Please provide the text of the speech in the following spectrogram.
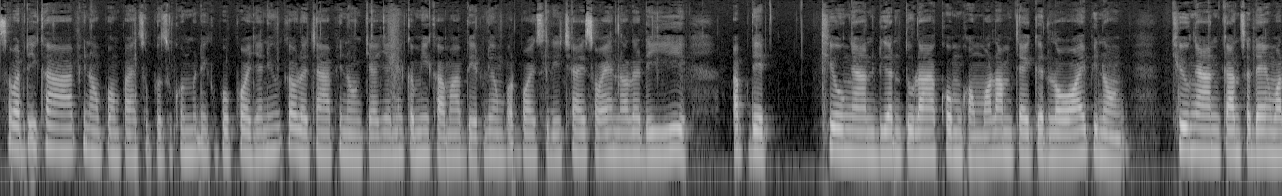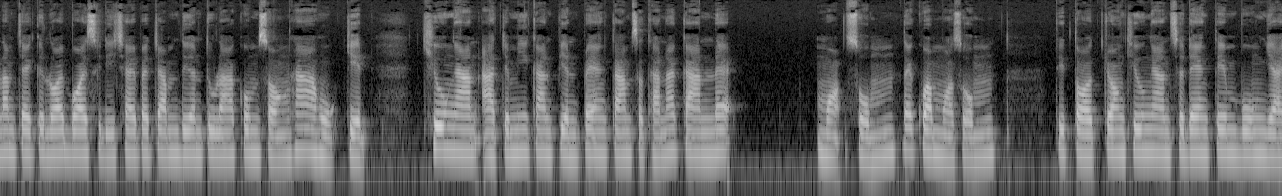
สวัสดีค่ะ พี่น้องปองปายสุภสุคนวันนี้ก็พบพอยานิวเกาละจ้าพี่น้องจ้ายานิวก็มีข่าวมาอัปเดตเรื่องบอดบอยสิริชัยซอแอนนอรดี อัปเดตคิวงานเดือนตุลาคมของหมอลำใจเกินร้อยพี่น้องคิวงานการแสดงหมอลำใจเกินร้อยบอยสิริชัยประจำเดือนตุลาคม 2567 คิวงานอาจจะมีการเปลี่ยนแปลงตามสถานการณ์และเหมาะสมและความเหมาะสม ติดต่อจองคิวงานแสดงเต็มวงใหญ่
